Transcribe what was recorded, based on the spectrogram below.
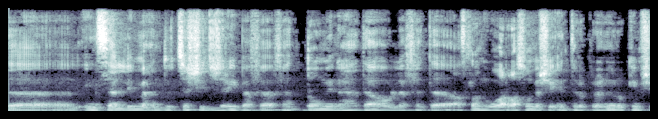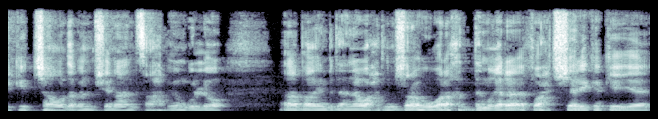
آه، الإنسان اللي ما عنده حتى شي تجربة في هذا ال domaine هذا ولا في أصلا هو راسو ماشي entrepreneur وكيمشي كيتشاور دابا مشينا عند صاحبي ونقول له راه باغي نبدأ أنا واحد المشروع هو راه خدام غير في واحد الشركة كي.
